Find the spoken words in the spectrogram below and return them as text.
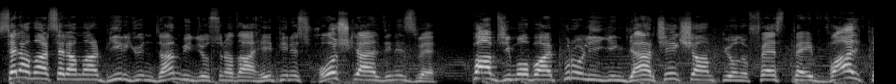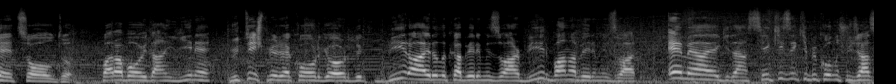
Selamlar selamlar bir gündem videosuna da hepiniz hoş geldiniz ve PUBG Mobile Pro League'in gerçek şampiyonu FastPay Wildcats oldu. Paraboy'dan yine müthiş bir rekor gördük. Bir ayrılık haberimiz var, bir ban haberimiz var. EMEA'ya giden 8 ekibi konuşacağız.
